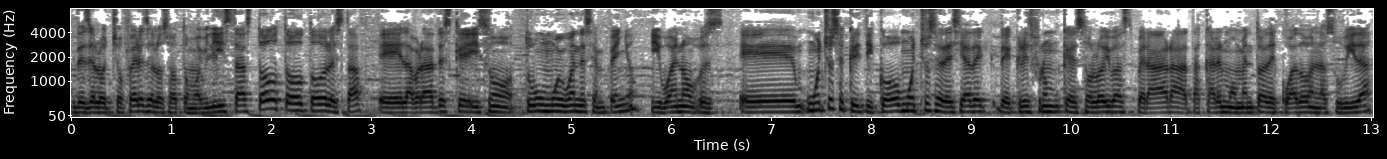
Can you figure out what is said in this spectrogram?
desde los choferes de los automovilistas, todo, todo, todo el staff. Eh, la verdad es que hizo, tuvo un muy buen desempeño. Y bueno, pues eh, mucho se criticó, mucho se decía de, de Chris Froome que solo iba a esperar a atacar el momento adecuado en la subida.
